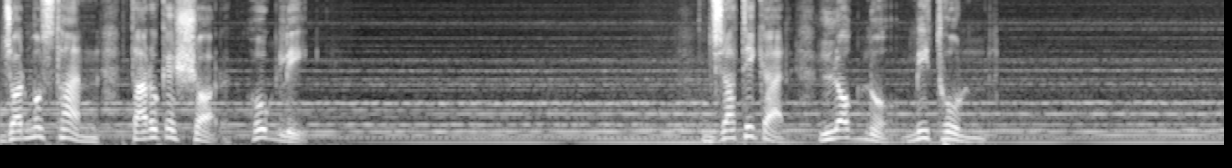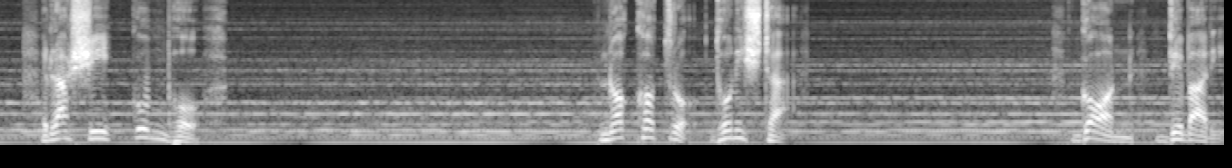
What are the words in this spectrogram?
জন্মস্থান তারকেশ্বর, হুগলি। জাতিকার লগ্ন মিথুন। রাশি কুম্ভ। নক্ষত্র ধনিষ্ঠা। গণ দেবারি।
